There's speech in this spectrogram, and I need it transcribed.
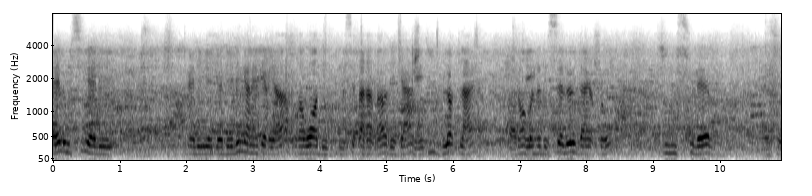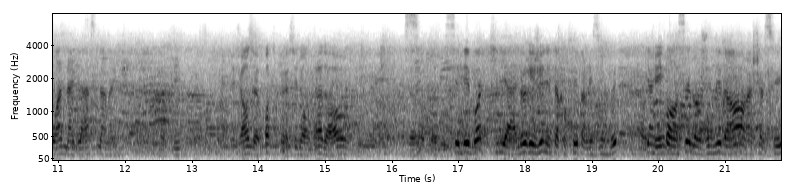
elle aussi, elle est, elle est- il y a des lignes à l'intérieur pour avoir des, des séparateurs, des cages qui bloquent l'air. Donc, on a des cellules d'air chaud qui nous soulèvent du froid, de la glace, la neige. OK. Les genres de portes qui rester longtemps dehors. C'est c'est des bottes qui, à l'origine, étaient portées par les Inuits. Quand ils passaient leur journée dehors à chasser,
